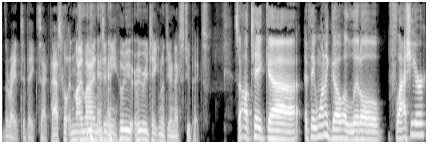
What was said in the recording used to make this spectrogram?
the right to pick Zach Pascal. In my mind, Jimmy, who do you, who are you taking with your next two picks? So I'll take uh, if they want to go a little flashier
